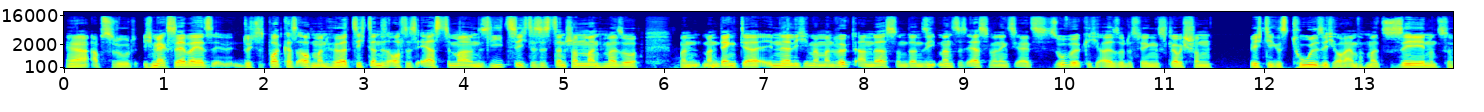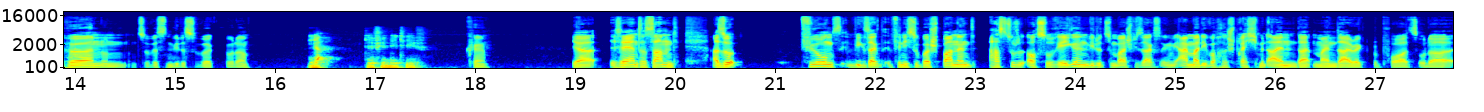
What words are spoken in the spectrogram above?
Ja, absolut. Ich merke selber jetzt äh, durch das Podcast auch, man hört sich dann auch das erste Mal und sieht sich. Das ist dann schon manchmal so, man, man denkt ja innerlich immer, man wirkt anders und dann sieht man es das erste Mal denkt sich, als so wirklich. Also deswegen ist, glaube ich, schon ein wichtiges Tool, sich auch einfach mal zu sehen und zu hören und, und zu wissen, wie das so wirkt, oder? Ja, definitiv. Okay. Ja, sehr interessant. Also Führungs, wie gesagt, finde ich super spannend. Hast du auch so Regeln, wie du zum Beispiel sagst, irgendwie einmal die Woche spreche ich mit allen meinen Direct Reports oder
